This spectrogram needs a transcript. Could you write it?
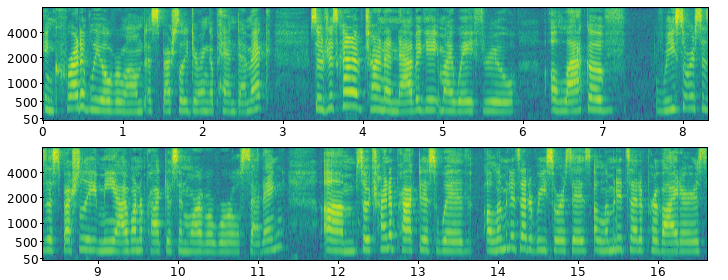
incredibly overwhelmed, especially during a pandemic. So just kind of trying to navigate my way through a lack of resources, especially me, I want to practice in more of a rural setting. Um, so trying to practice with a limited set of resources, a limited set of providers,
